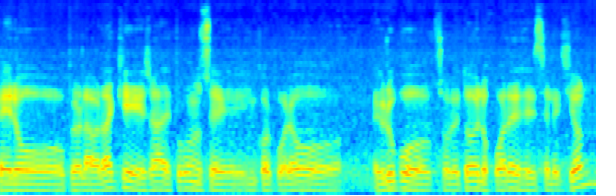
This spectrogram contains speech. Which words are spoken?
pero, pero la verdad que ya después cuando se incorporó el grupo, sobre todo de los jugadores de selección,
